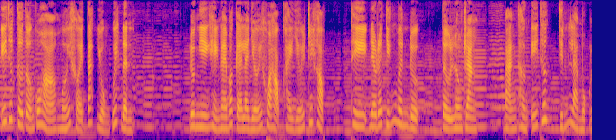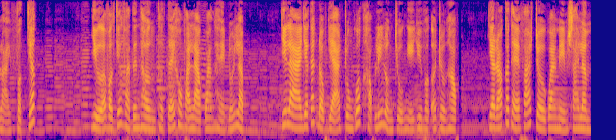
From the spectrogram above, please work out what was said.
Ý thức tư tưởng của họ mới khởi tác dụng quyết định. Đương nhiên, hiện nay bất kể là giới khoa học hay giới triết học, thì đều đã chứng minh được từ lâu rằng bản thân ý thức chính là một loại vật chất. Giữa vật chất và tinh thần, thực tế không phải là quan hệ đối lập. Chỉ là do các độc giả trung quốc học lý luận chủ nghĩa duy vật ở trường học, do đó có thể phá trừ quan niệm sai lầm.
